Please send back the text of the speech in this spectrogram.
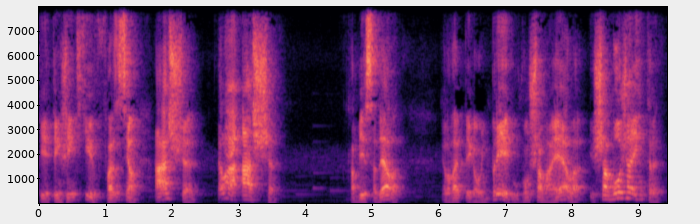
e tem gente que faz assim, ó, acha, ela acha, cabeça dela, ela vai pegar o emprego, vão chamar ela, e chamou já entra.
